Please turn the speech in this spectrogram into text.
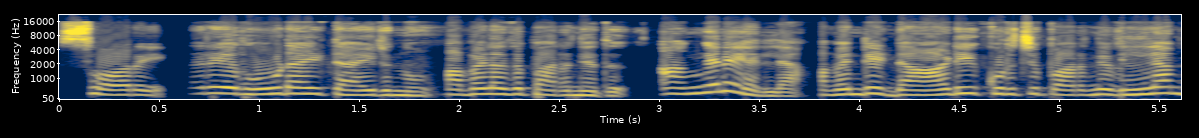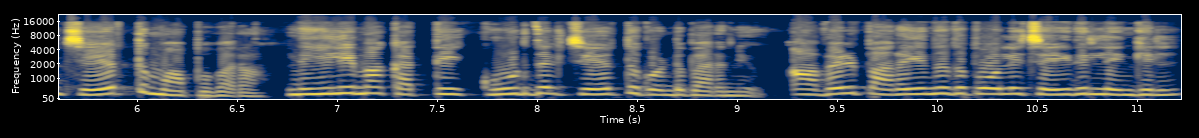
സോറി വളരെ റൂഡായിട്ടായിരുന്നു അവൾ അത് പറഞ്ഞത്. അങ്ങനെയല്ല. അവന്റെ ഡാഡിയെ കുറിച്ച് പറഞ്ഞതെല്ലാം ചേർത്ത് മാപ്പ് പറ. നീലിമ കത്തി കൂടുതൽ ചേർത്ത് കൊണ്ട് പറഞ്ഞു. അവൾ പറയുന്നത് പോലെ ചെയ്തില്ലെങ്കിൽ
